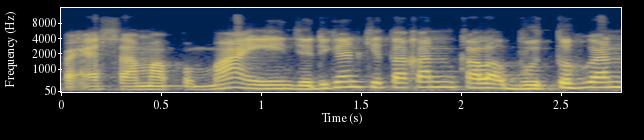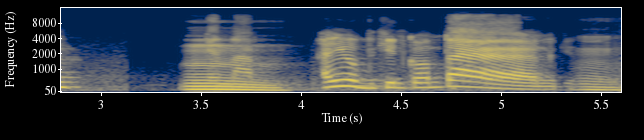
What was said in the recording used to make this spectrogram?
PS sama pemain jadi kan kita kan kalau butuh kan Hmm. ayo bikin konten gitu. Hmm.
